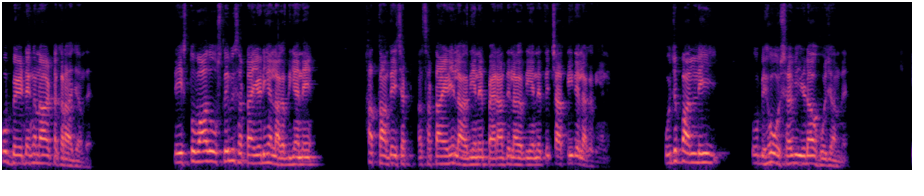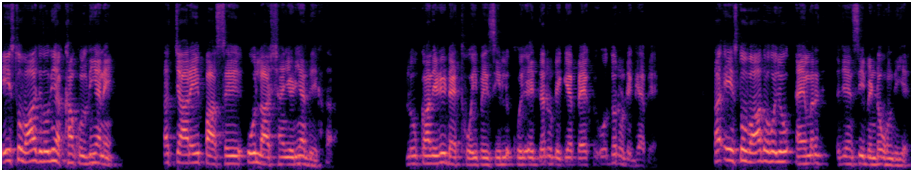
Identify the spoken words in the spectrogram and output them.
ਉਹ ਬਿਲਡਿੰਗ ਨਾਲ ਟਕਰਾ ਜਾਂਦਾ ਹੈ। ਤੇ ਇਸ ਤੋਂ ਬਾਅਦ ਉਸ ਤੇ ਵੀ ਸੱਟਾਂ ਜਿਹੜੀਆਂ ਲੱਗਦੀਆਂ ਨੇ, ਹੱਥਾਂ ਤੇ ਸੱਟ- ਸੱਟਾਂ ਜਿਹੜੀਆਂ ਲੱਗਦੀਆਂ ਨੇ, ਪੈਰਾਂ ਤੇ ਲੱਗਦੀਆਂ ਨੇ ਤੇ ਛਾਤੀ ਤੇ ਲੱਗਦੀਆਂ ਨੇ। ਕੁਝ ਪਲ ਲਈ ਉਹ ਬੇਹੋਸ਼ ਹੈ ਵੀ ਜਿਹੜਾ ਹੋ ਜਾਂਦਾ ਇਸ ਤੋਂ ਬਾਅਦ ਜਦੋਂ ਉਹਦੀਆਂ ਅੱਖਾਂ ਖੁੱਲਦੀਆਂ ਨੇ, ਤਾਂ ਚਾਰੇ ਪਾਸੇ ਉਹ ਲਾਸ਼ਾਂ ਜਿਹੜੀਆਂ ਦੇਖਦਾ। ਲੋਕਾਂ ਦੀ ਜਿਹੜੀ ਡੈਥ ਹੋਈ ਪਈ ਸੀ ਕੋਈ ਇੱਧਰ ਨੂੰ ਡਿੱਗਿਆ ਪਿਆ, ਕੋਈ ਉੱਧਰ ਨੂੰ ਡਿੱਗਿਆ ਪਿਆ। ਤਾਂ ਇਸ ਤੋਂ ਬਾਅਦ ਉਹ ਜੋ ਐਮਰਜੈਂਸੀ ਵਿੰਡੋ ਹੁੰਦੀ ਹੈ,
